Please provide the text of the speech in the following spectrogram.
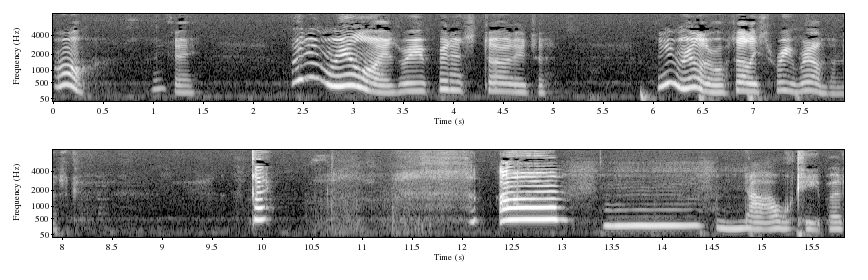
Oh, okay. Didn't realize we finished uh, the. I didn't realize there was only three rounds on this. Okay. Um. Nah, we'll keep it.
